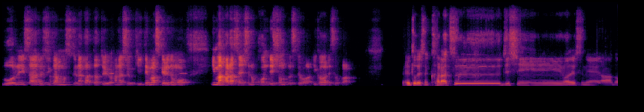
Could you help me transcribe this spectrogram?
ボールに触る時間も少なかったという話を聞いてますけれども、今、原選手のコンディションとしてはいかがでしょうか？えっとですね、唐津自身はですね、あの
